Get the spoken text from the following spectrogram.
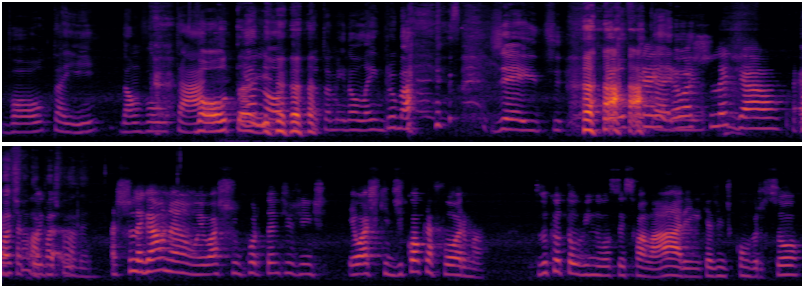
volta aí, dá um voltar. Volta e aí. anota, porque eu também não lembro mais. Gente, eu ficaria... É, eu acho legal. Pode essa falar, coisa. pode falar, Dani. Acho legal, não. Eu acho importante a gente. Eu acho que de qualquer forma, tudo que eu tô ouvindo vocês falarem, que a gente conversou,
